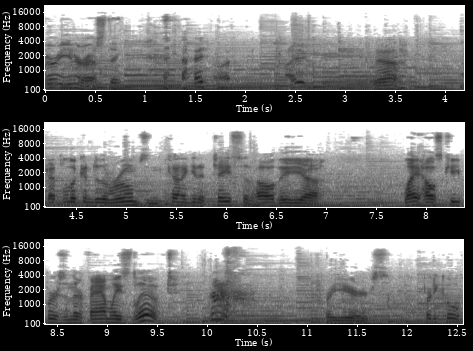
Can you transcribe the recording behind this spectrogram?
Very interesting. I thought. I agree. Yeah. Got to look into the rooms and kind of get a taste of how the uh, lighthouse keepers and their families lived for years. Pretty cool.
